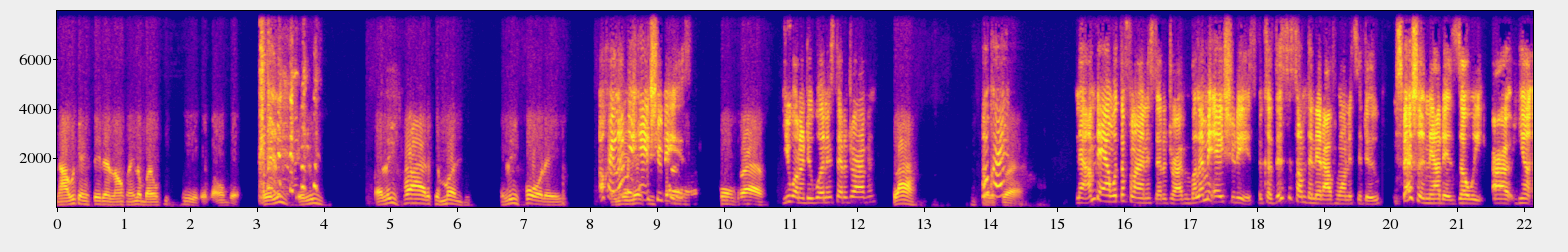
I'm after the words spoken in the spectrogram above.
Nah, we can't stay that long. Ain't nobody gonna keep the kids that long, but at least, at least, at least Friday to Monday, at least four days. Okay, And let me ask you uh, this. Drive, You want to do what instead of driving? fly. Okay. drive. Now I'm down with the flying instead of driving, but let me ask you this because this is something that I've wanted to do, especially now that Zoe, our young,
